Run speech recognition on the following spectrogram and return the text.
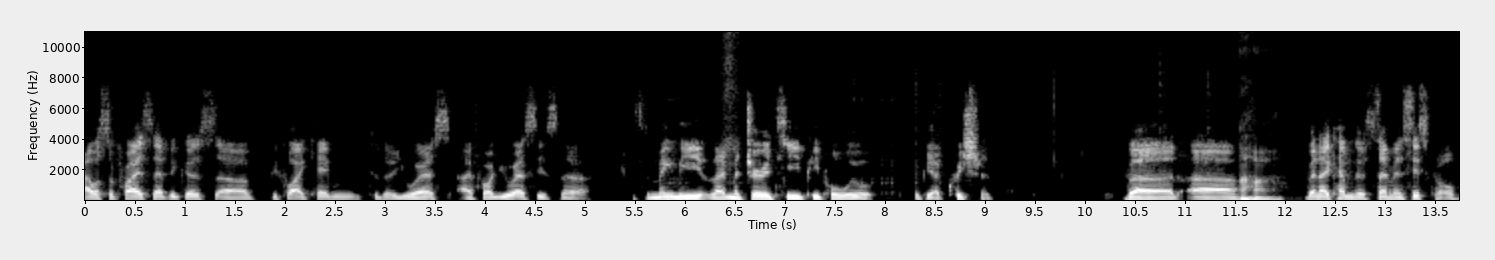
i was surprised that because uh before i came to the us i thought us is uh is mainly like majority people will will be a christian but uh uh-huh. when i came to san francisco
